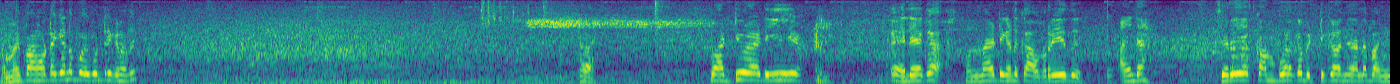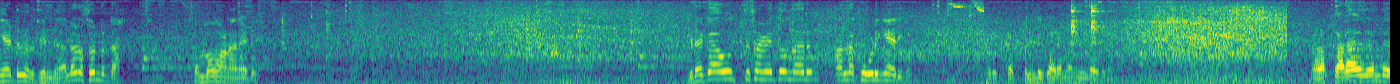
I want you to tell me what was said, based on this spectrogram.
നമ്മളിപ്പോൾ അങ്ങോട്ടേക്കാണ് പോയിക്കൊണ്ടിരിക്കുന്നത് അതെ. അപ്പോൾ അടിപൊളിയായിട്ട് ഈ ഇലയൊക്കെ നന്നായിട്ട് ഇങ്ങോട്ട് കവർ ചെയ്ത് അതിന്റെ ചെറിയ കമ്പുകളൊക്കെ വെട്ടിക്കളഞ്ഞ് നല്ല ഭംഗിയായിട്ട് നിർത്തിയിട്ടുണ്ട്. നല്ല രസമുണ്ട് കേട്ടോ സംഭവം കാണാനായിട്ട്. ഇവിടെയൊക്കെ ഉച്ച സമയത്ത് വന്നാലും നല്ല കൂളിംഗ് ആയിരിക്കും. ഒരു കപ്പലിന്റെക്കാരൻ വന്നിട്ടുണ്ടായിരുന്നു. മഴക്കാലമായതുകൊണ്ട്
